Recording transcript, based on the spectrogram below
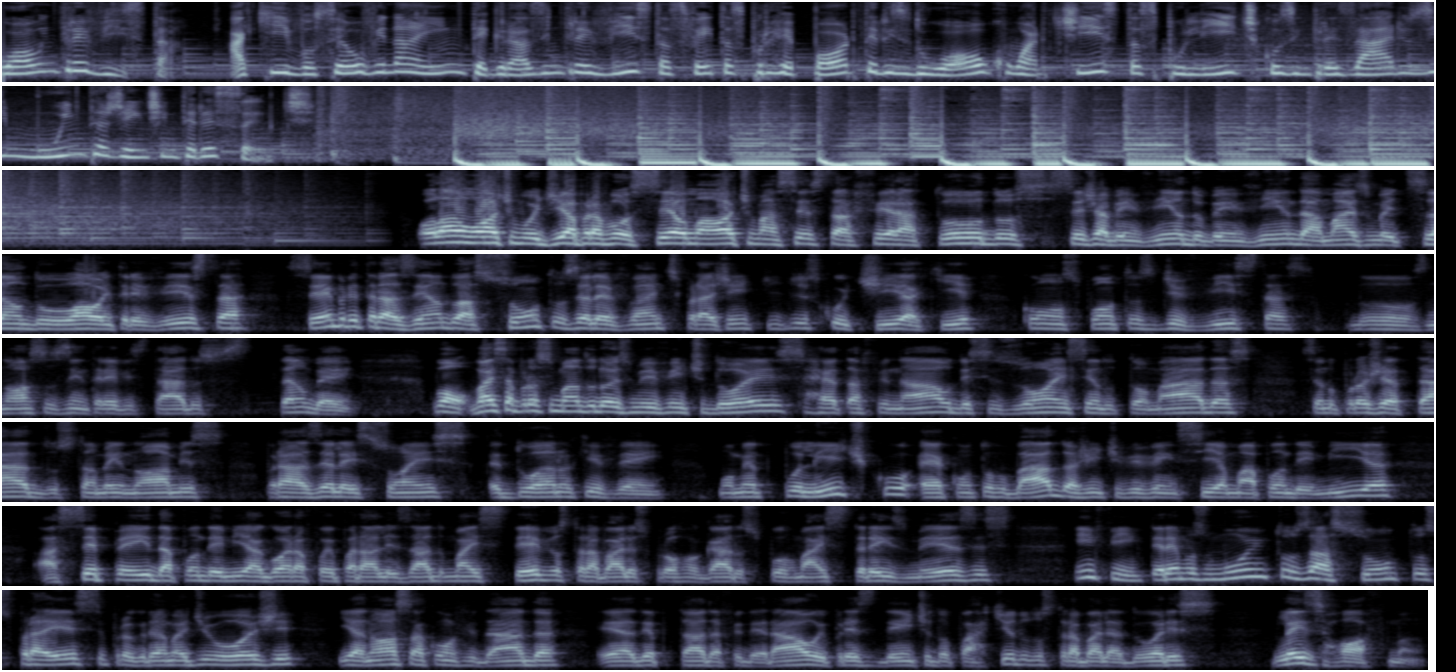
UOL Entrevista. Aqui você ouve na íntegra as entrevistas feitas por repórteres do UOL com artistas, políticos, empresários e muita gente interessante. Olá, um ótimo dia para você, uma ótima sexta-feira a todos. Seja bem-vindo, bem-vinda a mais uma edição do UOL Entrevista, sempre trazendo assuntos relevantes para a gente discutir aqui com os pontos de vista dos nossos entrevistados também. Bom, vai se aproximando 2022, reta final, decisões sendo tomadas, sendo projetados também nomes para as eleições do ano que vem. O momento político é conturbado, a gente vivencia uma pandemia, a CPI da pandemia agora foi paralisada, mas teve os trabalhos prorrogados por mais três meses. Enfim, teremos muitos assuntos para esse programa de hoje e a nossa convidada é a deputada federal e presidente do Partido dos Trabalhadores, Gleisi Hoffmann.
